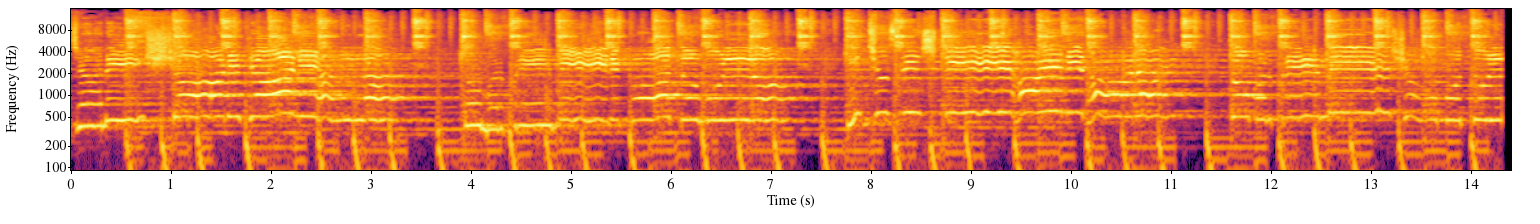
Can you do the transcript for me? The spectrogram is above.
জানিস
